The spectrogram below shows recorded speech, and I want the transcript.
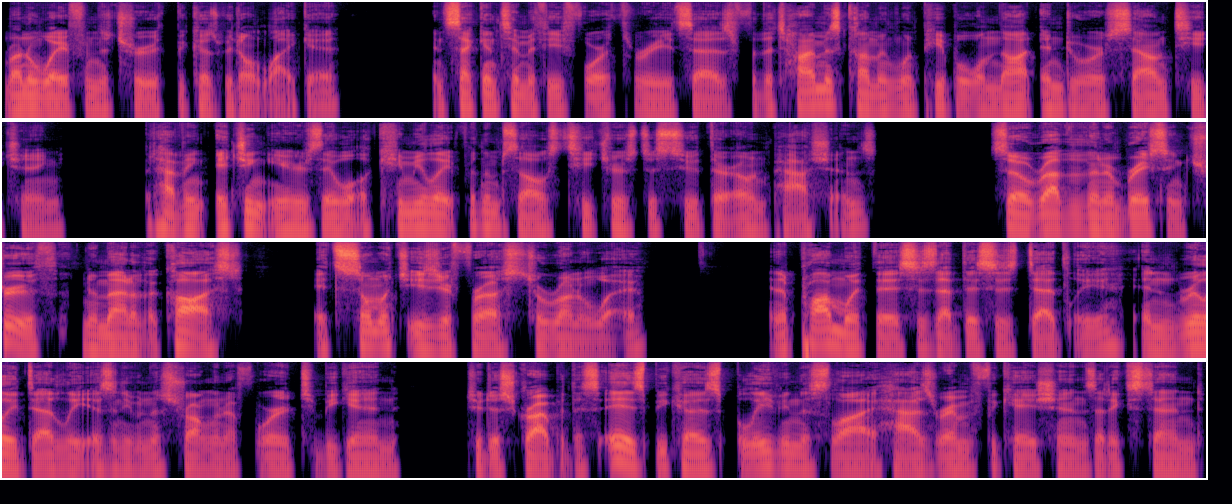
run away from the truth because we don't like it. In 2 Timothy 4 3, it says, For the time is coming when people will not endure sound teaching, but having itching ears, they will accumulate for themselves teachers to suit their own passions. So rather than embracing truth, no matter the cost, it's so much easier for us to run away. And the problem with this is that this is deadly, and really deadly isn't even a strong enough word to begin to describe what this is because believing this lie has ramifications that extend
